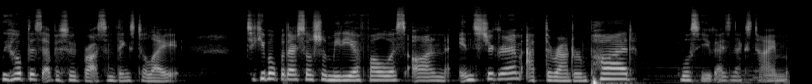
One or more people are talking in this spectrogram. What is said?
We hope this episode brought some things to light. To keep up with our social media, follow us on Instagram at The Round Room Pod. We'll see you guys next time.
